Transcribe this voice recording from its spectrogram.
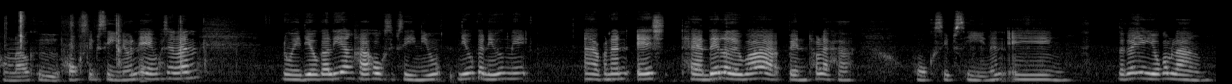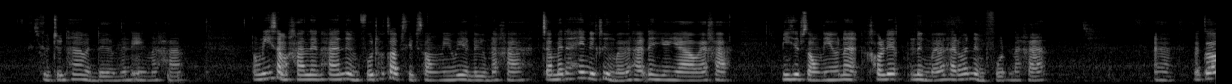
ของเราคือ 64 นิ้วนั่นเอง เพราะฉะนั้นหน่วยเดียวกันหรือยังคะ 64 นิ้ว นิ้วกับนิ้วตรงนี้ อ่า เพราะนั้น h แทนได้เลยว่าเป็นเท่าไหร่คะ 64 นั่นเอง แล้วก็ยังยกกำลัง 0.5 เหมือนเดิมนั่นเองนะคะ ตรงนี้สำคัญเลยนะคะ1ฟุตเท่ากับ 12 นิ้วอย่าลืมนะคะจะไม่ได้ให้นึกถึงไม้บรรทัดในยาวๆไว้ค่ะ มี 12 นิ้วนะ่ะเขาเรียก1ไม้บรรทัดว่า 1 ฟุตนะคะอ่าแล้วก็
